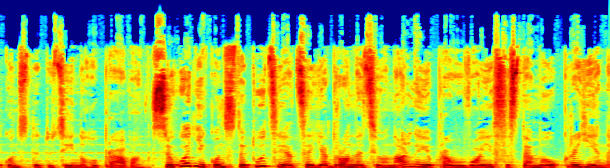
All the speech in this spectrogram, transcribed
конституційного права. Сьогодні конституція це ядро національної правової системи України.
